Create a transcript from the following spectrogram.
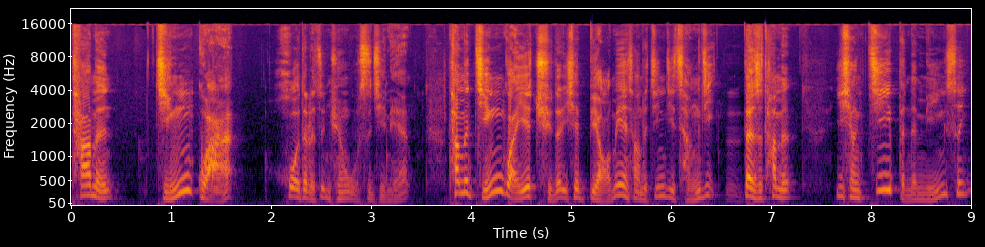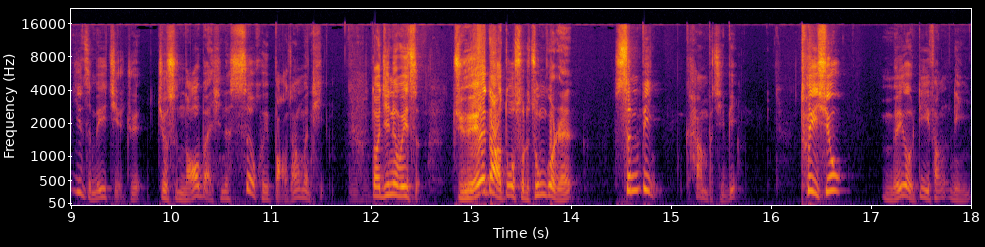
他们尽管获得了政权五十几年，他们尽管也取得了一些表面上的经济成绩，但是他们一项基本的民生一直没有解决，就是老百姓的社会保障问题。到今天为止，绝大多数的中国人生病看不起病，退休没有地方领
